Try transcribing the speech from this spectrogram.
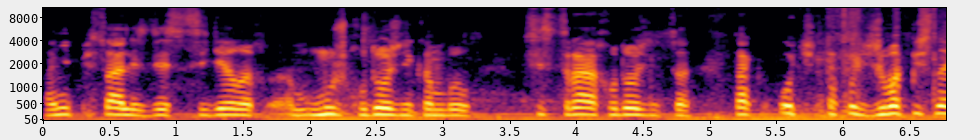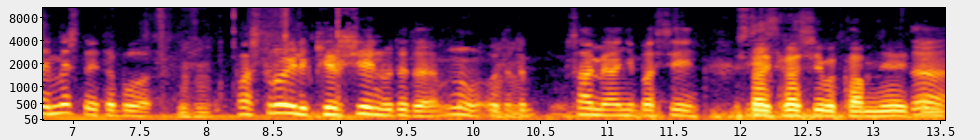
они писали здесь, сидела, муж художником был, сестра художница. Так, очень такое живописное место это было. Мгм. Построили кершень, вот это, ну, вот это, сами они бассейн. Здесь- красивых камней. Да,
